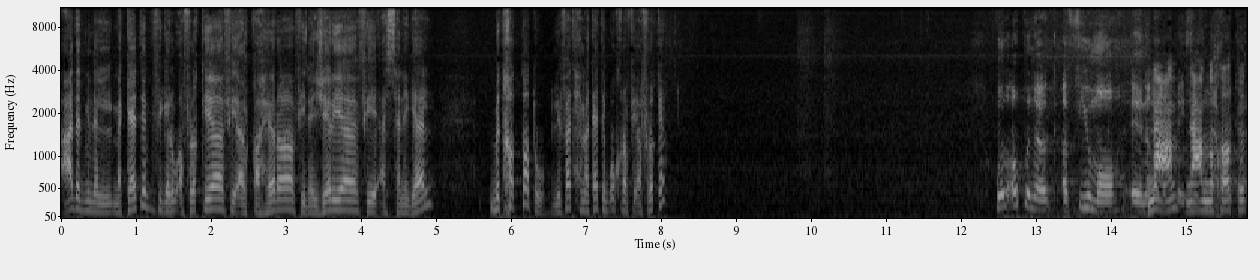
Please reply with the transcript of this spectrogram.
عدد من المكاتب في جنوب أفريقيا في القاهرة في نيجيريا في السنغال بتخططوا لفتح مكاتب أخرى في أفريقيا؟ نعم نعم نخطط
